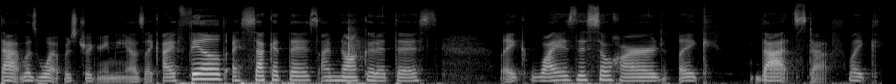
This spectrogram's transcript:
That was what was triggering me. I was like, I failed. I suck at this. I'm not good at this. Like, why is this so hard? Like, that stuff. Like,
